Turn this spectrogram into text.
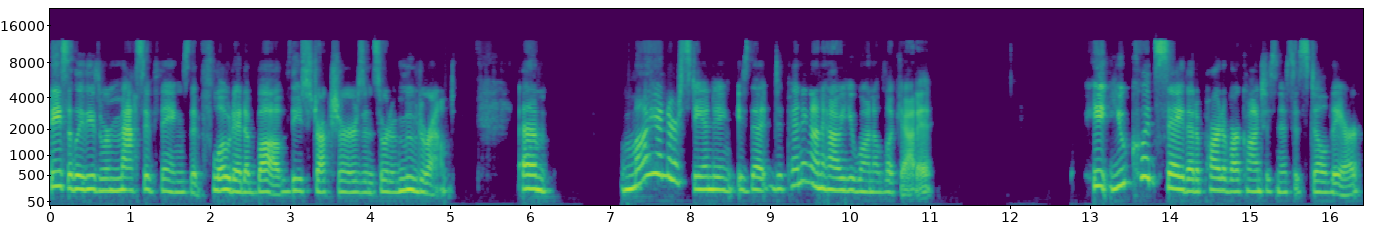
basically these were massive things that floated above these structures and sort of moved around. Um, my understanding is that depending on how you want to look at it, it, you could say that a part of our consciousness is still there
